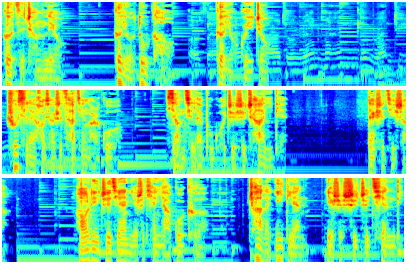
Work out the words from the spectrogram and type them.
各自成柳，各有渡口，各有归舟。说起来好像是擦肩而过，想起来不过只是差一点，但实际上。毫厘之间也是天涯过客，差了一点也是失之千里。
